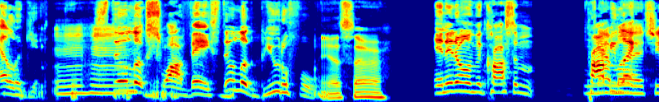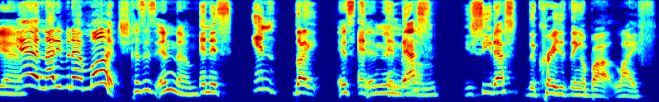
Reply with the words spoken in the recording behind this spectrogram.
elegant, Mm-hmm. still look suave, still look beautiful, Yes, sir. and it don't even cost them probably That like yeah, yeah, not even that much. because it's in them. And it's in like It's and, in, and that's them. You see that's the crazy thing about life.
